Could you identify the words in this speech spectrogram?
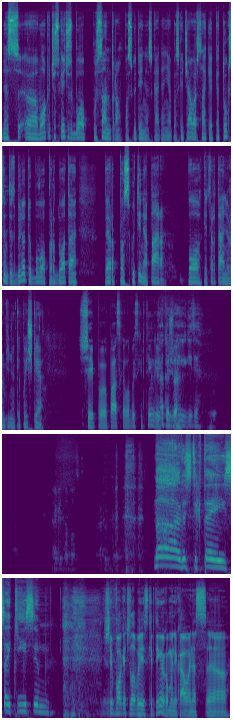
Nes uh, vokiečių skaičius buvo pusantro paskutinis, ką ten jie paskaičiavo ir sakė, apie tūkstantis bilietų buvo parduota per paskutinę parą po ketvirtadienio rungtinių, kaip paaiškėjo. Šiaip e, pasaka labai skirtingai. Ką tu žvelgi gyti? Na, vis tik tai sakysim. Šiaip vokiečiai labai skirtingai komunikavo, nes uh,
